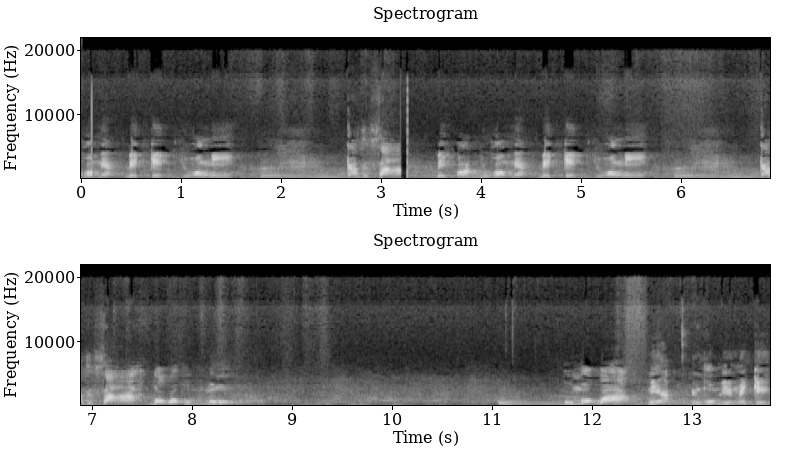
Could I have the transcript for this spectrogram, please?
อยู่ห้องเนี้ยเด็กเก่งอยู่ห้องนี้ การศึกษาเด็กอ่อนอยู่ห้องเนี้ยเด็กเก่งอยู่ห้องนี้ การศึกษาบอกว่าผมโง่ ผมบอกว่าเนี่ยถึงผมเรียนไม่เก่ง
